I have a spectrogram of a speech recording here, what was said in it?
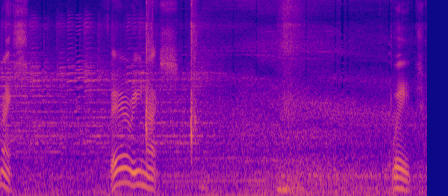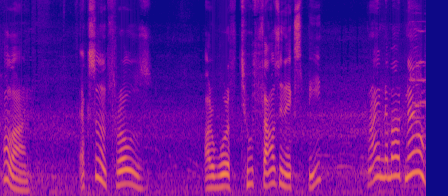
Nice. Very nice. Wait, hold on. Excellent throws are worth 2000 XP right about now?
